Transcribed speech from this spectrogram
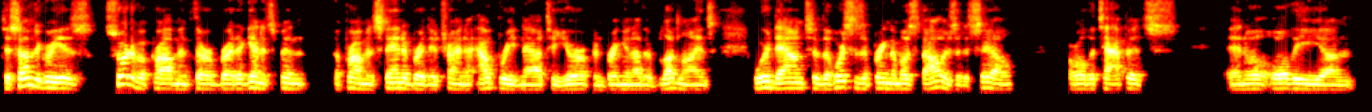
to some degree is sort of a problem in thoroughbred. Again, it's been a problem in standardbred. They're trying to outbreed now to Europe and bring in other bloodlines. We're down to the horses that bring the most dollars at a sale are all the Tapits and all, all the um,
